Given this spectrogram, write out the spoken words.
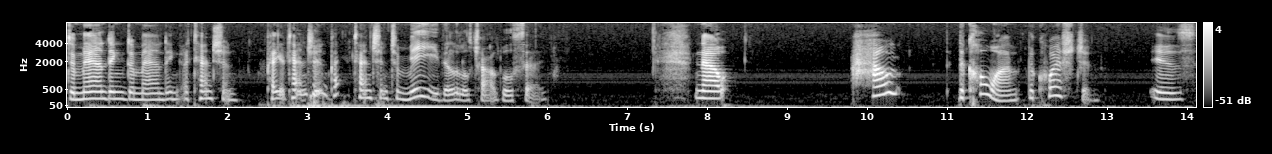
demanding, demanding attention. Pay attention, pay attention to me, the little child will say. Now, how the koan, the question is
